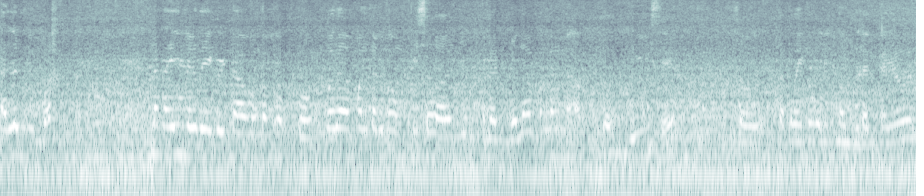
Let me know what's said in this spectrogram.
Alam niyo ba? Nakailang record na ako ng ko. Wala man lang na umpisahan yung vlog. Wala man lang na-upload. Buisit. So, tatry ko ulit mag-vlog ngayon.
